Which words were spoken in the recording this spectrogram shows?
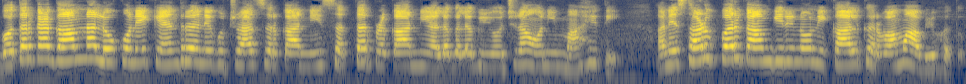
ગોતરકા ગામના લોકોને કેન્દ્ર અને ગુજરાત સરકારની સત્તર પ્રકારની અલગ અલગ યોજનાઓની માહિતી અને સ્થળ ઉપર કામગીરીનો નિકાલ કરવામાં આવ્યો હતો.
